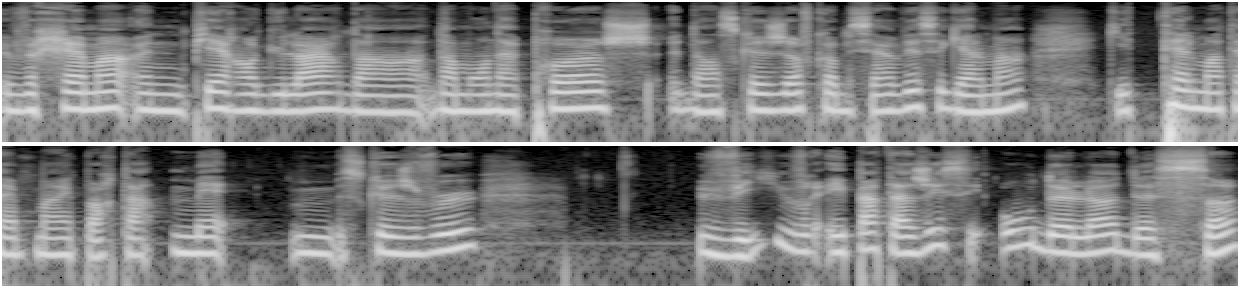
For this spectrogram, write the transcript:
est vraiment une pierre angulaire dans, dans mon approche, dans ce que j'offre comme service également, qui est tellement, tellement important. Mais ce que je veux vivre et partager, c'est au-delà de ça.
